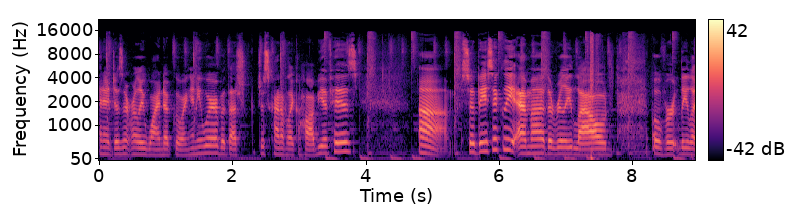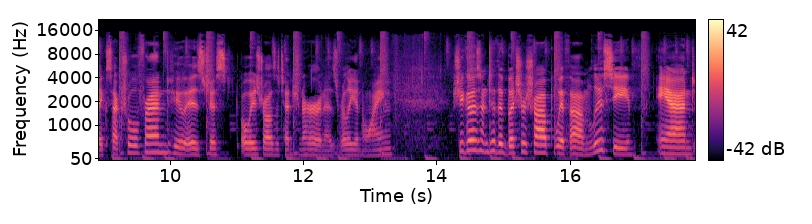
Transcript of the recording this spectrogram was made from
and it doesn't really wind up going anywhere, but that's just kind of like a hobby of his. Um, so basically, Emma, the really loud, overtly like sexual friend who is just always draws attention to her and is really annoying. She goes into the butcher shop with um, Lucy, and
